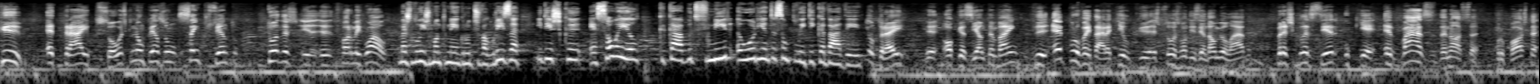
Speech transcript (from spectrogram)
que atrai pessoas que não pensam 100% todas eh, eh, de forma igual. Mas Luís Montenegro desvaloriza e diz que é só a ele que cabe definir a orientação política da AD. Eu terei eh, ocasião também de aproveitar aquilo que as pessoas vão dizendo ao meu lado para esclarecer o que é a base da nossa proposta,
